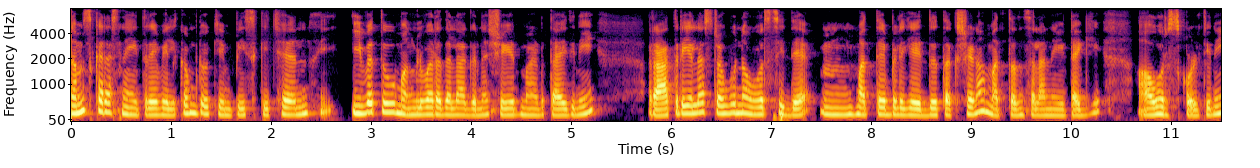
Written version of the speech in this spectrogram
ನಮಸ್ಕಾರ ಸ್ನೇಹಿತರೆ, ವೆಲ್ಕಮ್ ಟು ಕೆಂಪೀಸ್ ಕಿಚನ್. ಇವತ್ತು ಮಂಗಳವಾರದ ಅದನ್ನು ಶೇರ್ ಮಾಡ್ತಾ ಇದ್ದೀನಿ. ರಾತ್ರಿ ಎಲ್ಲ ಸ್ಟವ್ನ ಒರೆಸಿದ್ದೆ ಮತ್ತೆ ಬೆಳಿಗ್ಗೆ ಎದ್ದ ತಕ್ಷಣ ಮತ್ತೊಂದು ಸಲ ನೀಟಾಗಿ ಒರೆಸ್ಕೊಳ್ತೀನಿ.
